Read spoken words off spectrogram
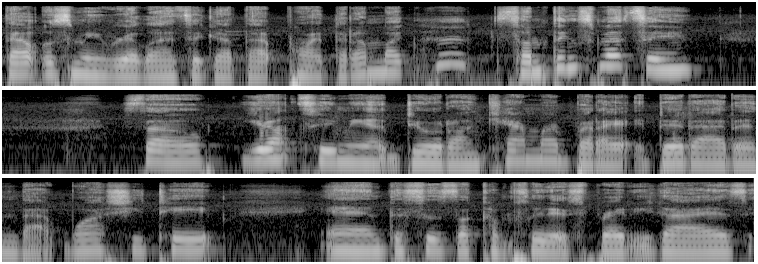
that was me realizing at that point that I'm like, hmm, something's missing. So you don't see me do it on camera, but I did add in that washi tape. And this is a completed spread, you guys.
